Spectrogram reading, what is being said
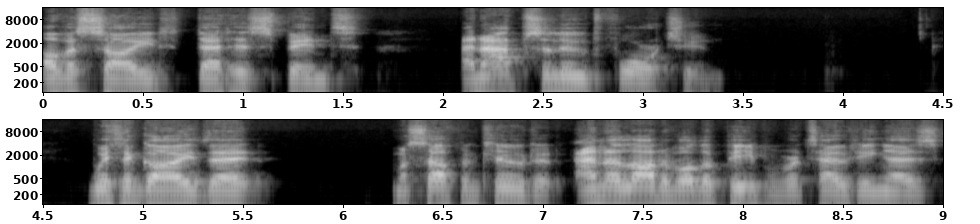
of a side that has spent an absolute fortune with a guy that myself included and a lot of other people were touting as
